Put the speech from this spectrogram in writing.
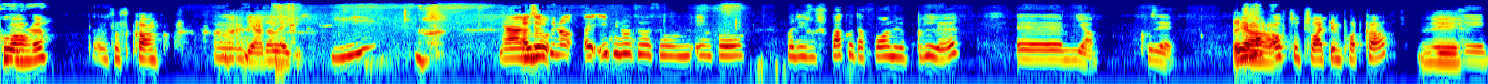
Cool, Wow. ne? Das ist krank. Und ja, da lege ich. Ja, Also- ich, bin nur, äh, ich nur so, Info von diesem Spacko da vorne mit Brille. Ähm, ja, Cousin. Ihr macht auch zu zweit den Podcast. Nee. Nee,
